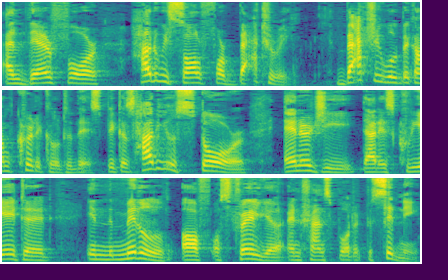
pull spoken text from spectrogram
And therefore, how do we solve for battery? Battery will become critical to this because how do you store energy that is created in the middle of Australia and transport it to Sydney?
